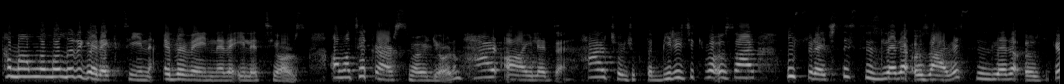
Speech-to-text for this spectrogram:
tamamlamaları gerektiğini ebeveynlere iletiyoruz. Ama tekrar söylüyorum her ailede, her çocukta biricik ve özel bu süreçte sizlere özel ve sizlere özgü.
